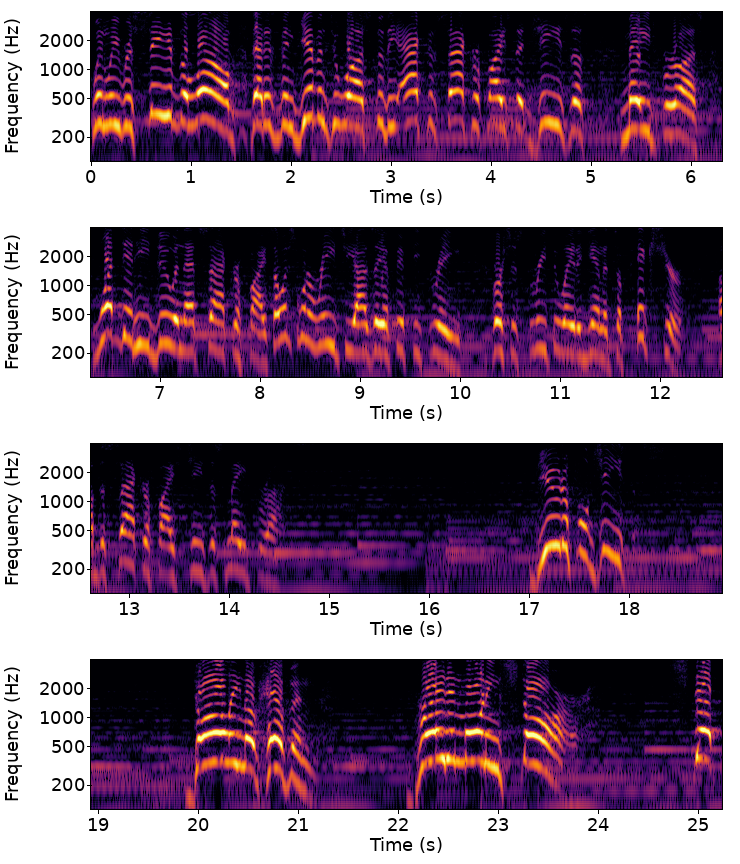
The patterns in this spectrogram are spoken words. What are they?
When we receive the love that has been given to us through the act of sacrifice that Jesus made for us. What did He do in that sacrifice? I just want to read to you Isaiah 53, verses 3 through 8 again. It's a picture of the sacrifice Jesus made for us. Beautiful Jesus, darling of heaven, bright and morning star stepped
